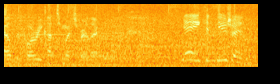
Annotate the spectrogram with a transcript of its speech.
Out before we got too much further. Yay, confusion!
